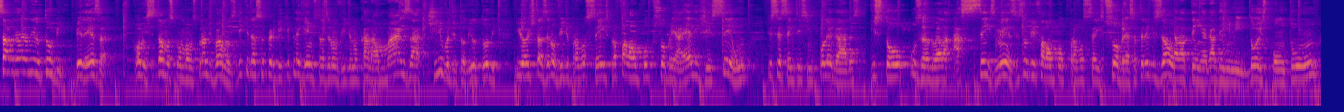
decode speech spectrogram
Salve galera do YouTube, beleza? Como estamos? Como vamos? Para onde vamos? Geek da Super Geek Play Games trazendo um vídeo no canal mais ativo de todo o YouTube e hoje trazendo um vídeo para vocês para falar um pouco sobre a LG C1 de 65 polegadas. Estou usando ela há seis meses. Resolvi falar um pouco para vocês sobre essa televisão. Ela tem HDMI 2.1,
